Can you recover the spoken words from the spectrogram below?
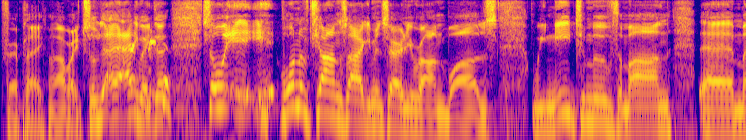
Fair play. All right. So uh, anyway, the, so i i one of John's arguments earlier on was we need to move them on um,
